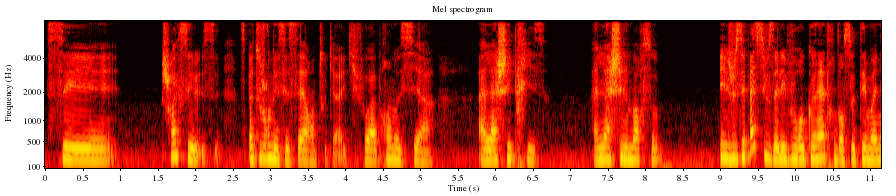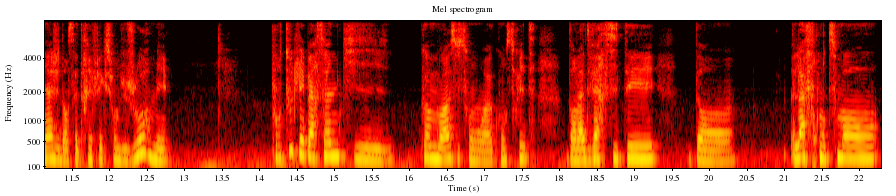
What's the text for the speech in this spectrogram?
c'est je crois que c'est pas toujours nécessaire en tout cas et qu'il faut apprendre aussi à, à lâcher prise, à lâcher le morceau. Et je sais pas si vous allez vous reconnaître dans ce témoignage et dans cette réflexion du jour, mais pour toutes les personnes qui, comme moi, se sont euh, construites dans l'adversité, dans l'affrontement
